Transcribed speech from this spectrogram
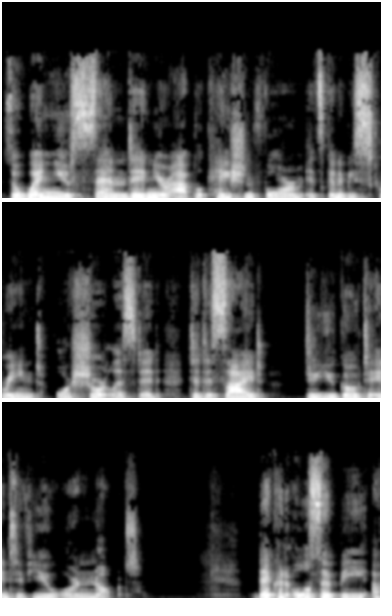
So when you send in your application form, it's going to be screened or shortlisted to decide do you go to interview or not. There could also be a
